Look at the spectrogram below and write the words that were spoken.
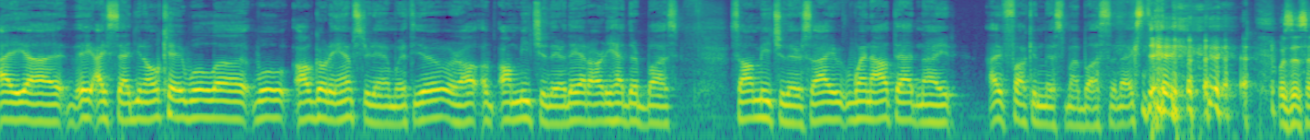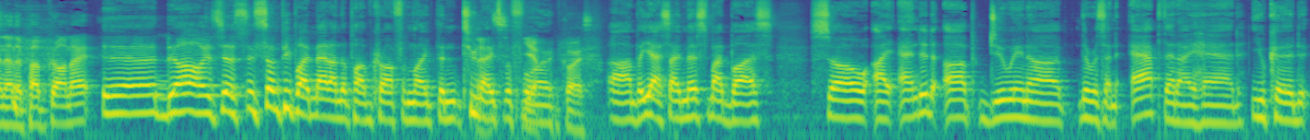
I uh, they, I said, you know, okay, we'll uh, we'll I'll go to Amsterdam with you, or I'll I'll meet you there. They had already had their bus, so I'll meet you there. So I went out that night. I fucking missed my bus the next day. Was this another pub crawl night? Yeah, no, it's just it's some people I met on the pub crawl from like the two nights before. Yep, of course. Um, but yes, I missed my bus. So I ended up doing a. There was an app that I had. You could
